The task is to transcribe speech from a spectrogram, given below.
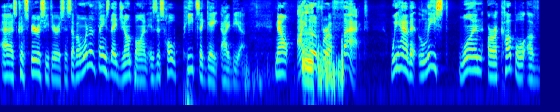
as conspiracy theorists and stuff. And one of the things they jump on is this whole Pizzagate idea. Now, I know for a fact we have at least one or a couple of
